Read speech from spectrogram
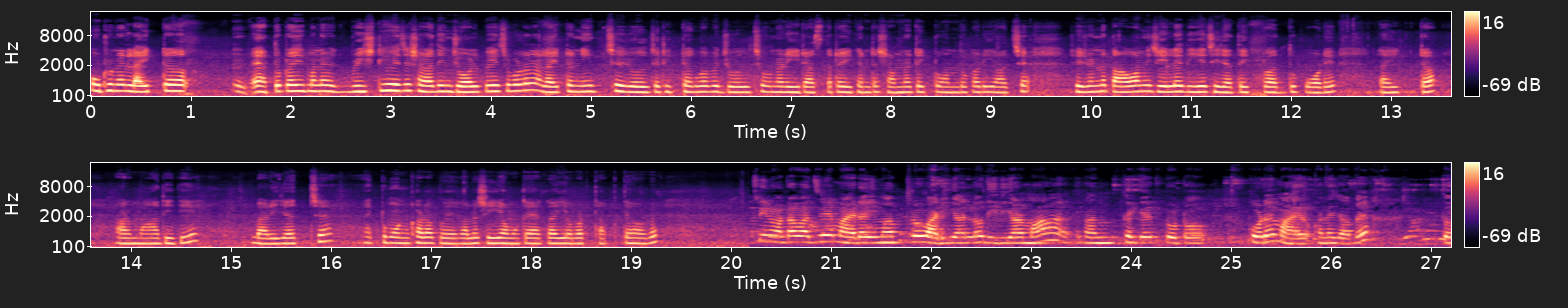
উঠোনের লাইটটা এতটাই মানে বৃষ্টি হয়েছে, সারাদিন জল পেয়েছে বলে না, লাইটটা নিচ্ছে, জ্বলছে, ঠিকঠাকভাবে জ্বলছে। ওনার এই রাস্তাটা, এখানটা, সামনেটা একটু অন্ধকারই আছে। সেই জন্য তাও আমি জেলে দিয়েছি যাতে একটু আধটু পরে লাইটটা। আর মা দিদি বাড়ি যাচ্ছে, একটু মন খারাপ হয়ে গেল, সেই আমাকে একাই আবার থাকতে হবে। নটা বাজে, মায়েরা এইমাত্র বাড়ি গেল, দিদি আর মা এখান থেকে টোটো করে মায়ের ওখানে যাবে। তো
